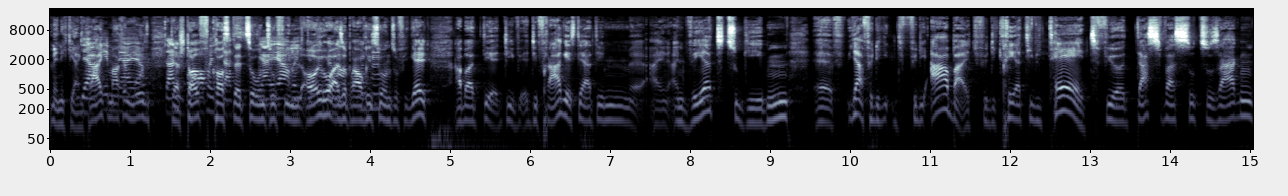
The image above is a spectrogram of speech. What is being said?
wenn ich dir ein Ja, Kleid eben, machen ja, ja. der Stoff brauche kostet so und so viel richtig, Euro, genau. also brauche ich Mhm. so und so viel Geld. Aber die, die, die Frage ist ja, dem äh, ein, ein Wert zu geben, äh, ja, für die, für die Arbeit, für die Kreativität, für das, was sozusagen,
